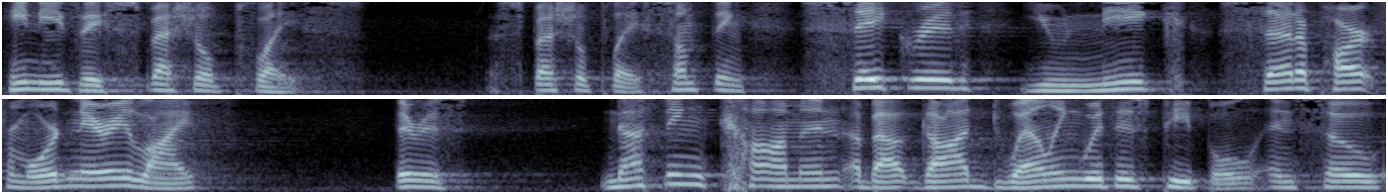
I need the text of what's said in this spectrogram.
he needs a special place. A special place. Something sacred, unique, set apart from ordinary life. There is nothing common about God dwelling with his people, and so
